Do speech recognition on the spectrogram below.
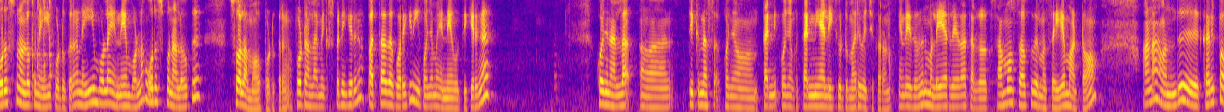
ஒரு ஸ்பூன் அளவுக்கு நெய் போட்டுக்கிறேன். நெய்யும் போடலாம் எண்ணெயும் போடலாம். ஒரு ஸ்பூன் அளவுக்கு சோளா மாவு போட்டுக்கிறேங்க. போட்டு நல்லா மிக்ஸ் பண்ணிக்கிறேங்க. பத்தாத குறைக்கு நீங்கள் கொஞ்சமாக எண்ணெயை ஊற்றிக்கிறங்க கொஞ்சம் நல்லா திக்னஸ் கொஞ்சம் தண்ணி கொஞ்சம் தண்ணியாக லிக்விட் மாதிரி வச்சுக்கிறணும். ஏன்னா இது வந்து நம்ம லேயர் லேயராக தட சமோசாவுக்கு நம்ம செய்ய மாட்டோம். ஆனால் வந்து கரிப்பா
